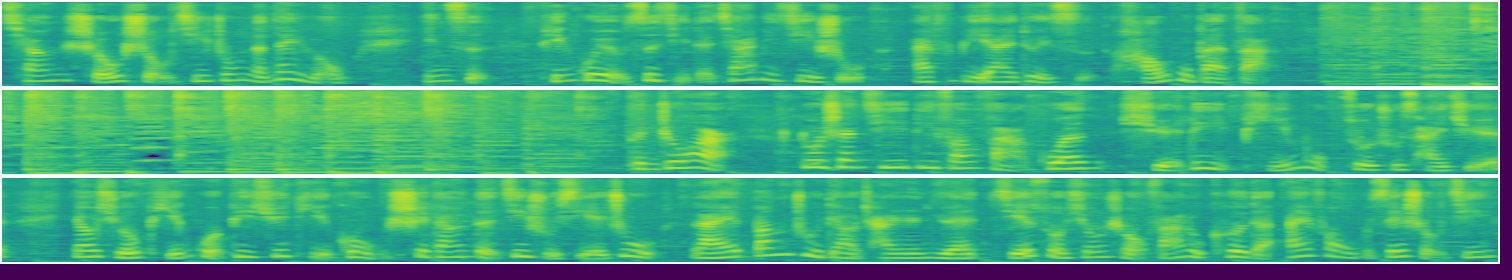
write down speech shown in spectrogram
枪手手机中的内容，因此苹果有自己的加密技术，FBI 对此毫无办法。本周二，洛杉矶地方法官雪莉·皮姆作出裁决，要求苹果必须提供适当的技术协助，来帮助调查人员解锁凶手法鲁克的 iPhone 5C 手机。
